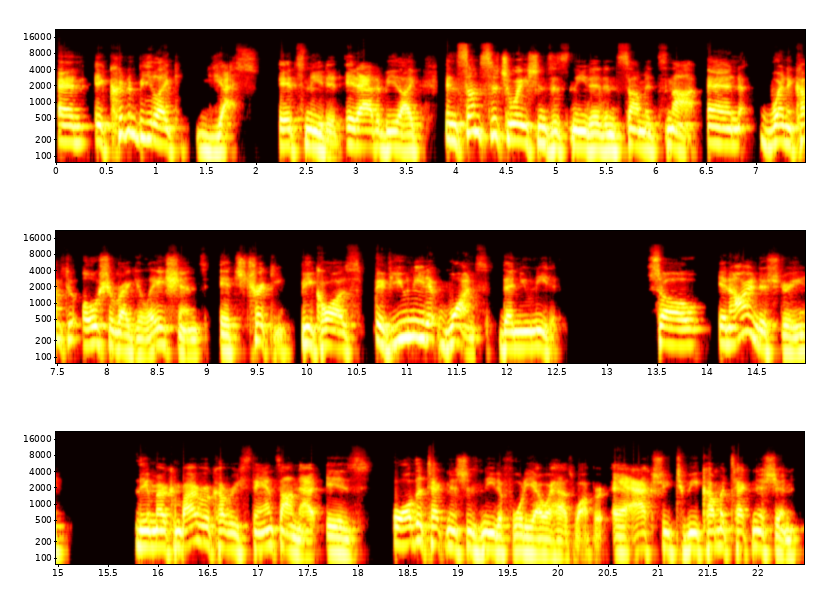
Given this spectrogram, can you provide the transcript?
And it couldn't be like, yes, it's needed. It had to be like, in some situations, it's needed, in some, it's not. And when it comes to OSHA regulations, it's tricky because if you need it once, then you need it. So in our industry, the American Bio Recovery stance on that is all the technicians need a 40 hour HAZWOPER. And actually, to become a technician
